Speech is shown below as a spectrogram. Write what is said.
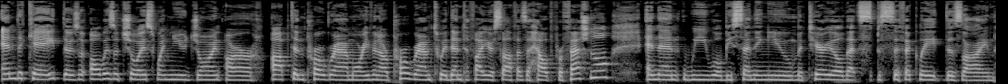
indicate there's always a choice when you join our opt-in program or even our program to identify yourself as a health professional. And then we will be sending you material that's specifically designed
